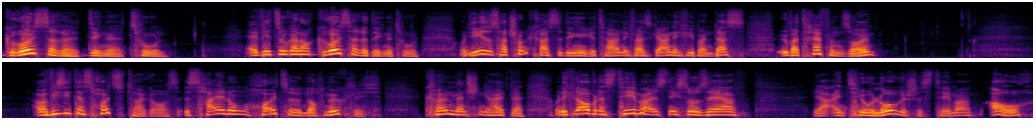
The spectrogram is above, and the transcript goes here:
größere Dinge tun. Er wird sogar noch größere Dinge tun. Und Jesus hat schon krasse Dinge getan. Ich weiß gar nicht, wie man das übertreffen soll. Aber wie sieht das heutzutage aus? Ist Heilung heute noch möglich? Können Menschen geheilt werden? Und ich glaube, das Thema ist nicht so sehr ja, ein theologisches Thema, auch.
